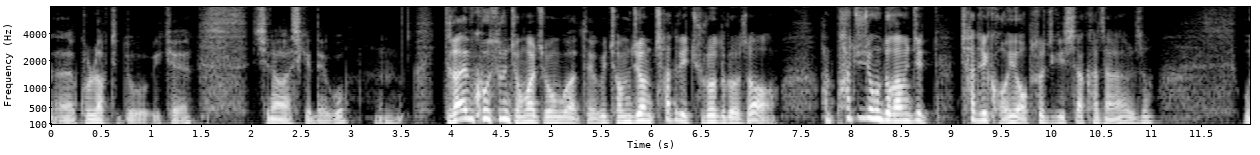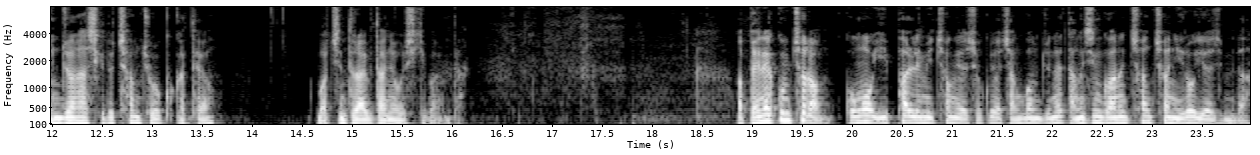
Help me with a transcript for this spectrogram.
에, 군락지도 이렇게 지나가시게 되고, 음, 드라이브 코스는 정말 좋은 것 같아요. 점점 차들이 줄어들어서 한 파주 정도 가면 이제 차들이 거의 없어지기 시작하잖아요. 그래서 운전하시기도 참 좋을 것 같아요. 멋진 드라이브 다녀오시기 바랍니다. 아, 벤의 꿈처럼 0528님이 청해 주셨고요. 장범준의 당신과는 천천히로 이어집니다.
